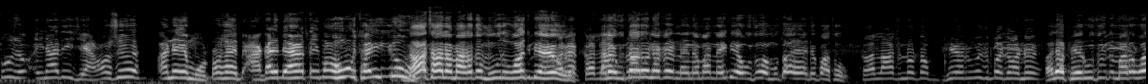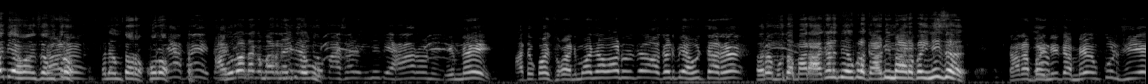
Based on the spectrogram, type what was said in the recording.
તું એનાથી જાણો છે અને એ મોટો સાહેબ આગળ બેહ્યો તો એમાં હું થઈ ગયું? ના ચાલે મારે તો હું જ બેહ્યો એટલે ઉતારો ને નહીં મારે નહીં બેહું છું હું તો હેડે પાછો. કલાક નો તો ફેરવું જ બધાને. અલ્યા ફેરવું છું તો મારે હોય બેહવાનું છે ઉતરો. તારે- એટલે ઉતારો ખોલો. અલ્યા બોલો ને કે મારે નહીં બેહવું. પાછળ એને બેહારો ને એમ નહીં. આ તો કોઈ જોઈનમાં જવાનું છે આગળ બેહું તારે. અરે હું તો મારા આગળ બેહું પણ ગાડી મારે ભાઈ નહીં છે. તારા ભાઈ તો અમે કોણ છીએ.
